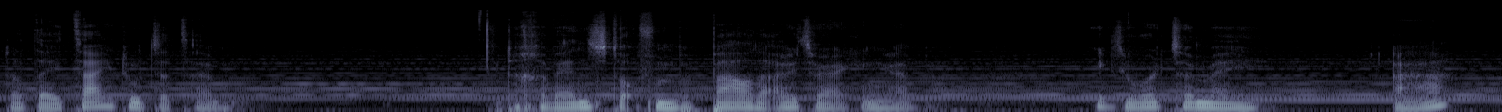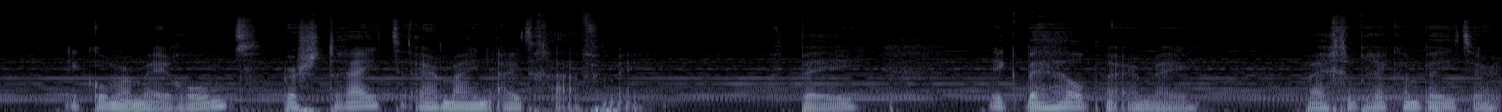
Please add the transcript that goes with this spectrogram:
Dat detail doet het hem. De gewenste of een bepaalde uitwerking hebben. Ik doe het ermee. A. Ik kom ermee rond, bestrijd er mijn uitgaven mee. Of B. Ik behelp me ermee, bij gebrek aan beter.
